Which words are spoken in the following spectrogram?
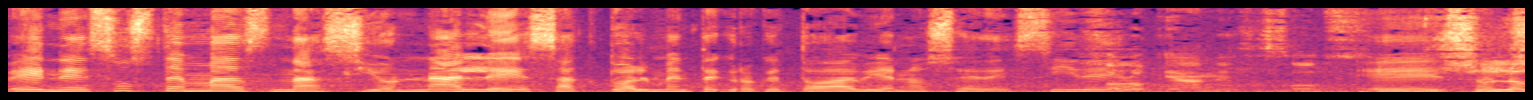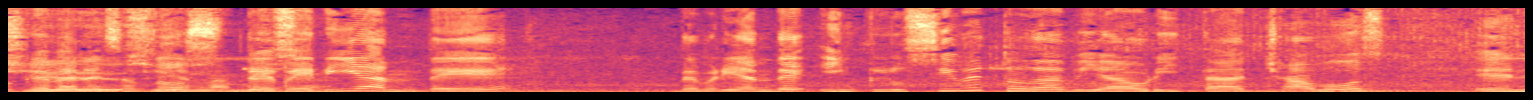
En esos temas nacionales, actualmente creo que todavía no se decide. Solo quedan esas dos. Eh, Sí, solo sí, quedan esas sí, dos. Deberían de, deberían de, inclusive todavía ahorita, chavos, en,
